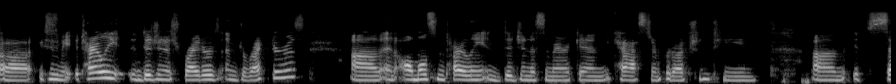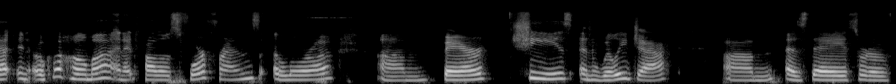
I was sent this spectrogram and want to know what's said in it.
uh, excuse me, entirely indigenous writers and directors, um, and almost entirely indigenous American cast and production team. Um, it's set in Oklahoma and it follows four friends, Elora, um, Bear, Cheese, and Willie Jack, um, as they sort of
